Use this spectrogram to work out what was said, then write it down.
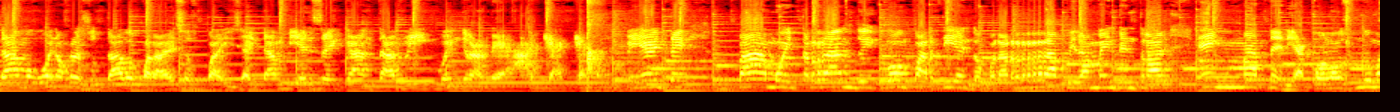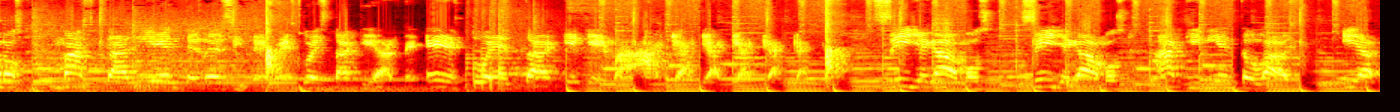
Damos buenos resultados para esos países. Ahí también se canta bingo en grande. Mi gente, vamos entrando y compartiendo para rápidamente entrar en materia con los números más calientes del sistema. Esto está que arde, esto está que quema. Si llegamos, si llegamos a 500 likes y a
